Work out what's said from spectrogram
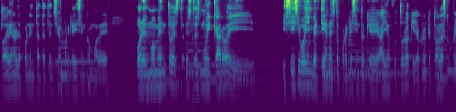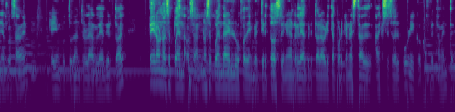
todavía no le ponen tanta atención, porque dicen como de, por el momento esto, esto es muy caro y, y sí, sí voy a invertir en esto porque siento que hay un futuro, que yo creo que todas las compañías lo saben, que hay un futuro dentro de la realidad virtual, pero no se pueden, o sea, no se pueden dar el lujo de invertir todo su dinero en realidad virtual ahorita porque no está al acceso del público completamente.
